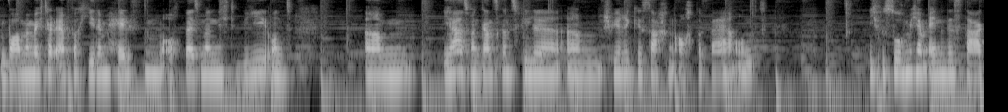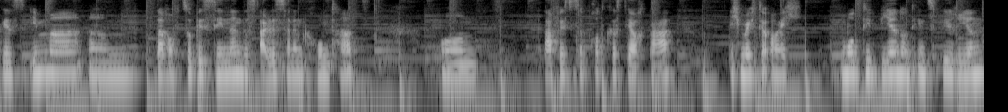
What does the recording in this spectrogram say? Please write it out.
wow, man möchte halt einfach jedem helfen. Oft weiß man nicht wie. Und ähm, ja, es waren ganz, ganz viele ähm, schwierige Sachen auch dabei und ich versuche mich am Ende des Tages immer ähm, darauf zu besinnen, dass alles seinen Grund hat. Und dafür ist dieser Podcast ja auch da. Ich möchte euch motivieren und inspirieren,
